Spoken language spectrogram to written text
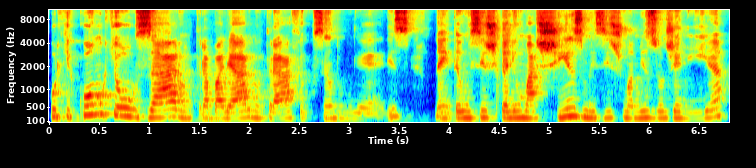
porque como que ousaram trabalhar no tráfico sendo mulheres? Né, então, existe ali um machismo, existe uma misoginia.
